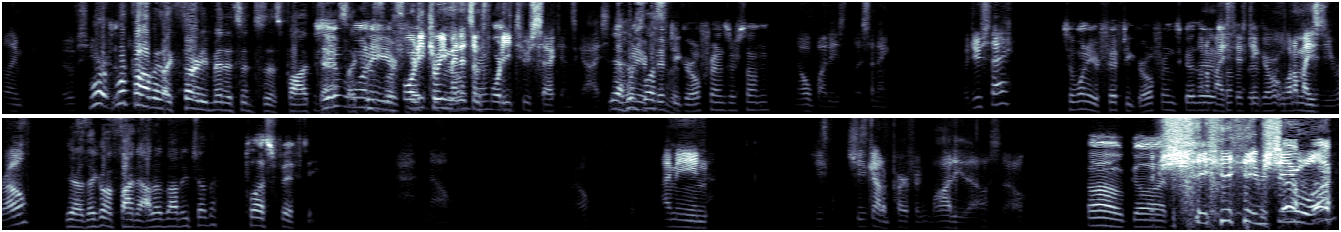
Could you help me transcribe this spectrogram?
Until he moves here. we're we're probably like 30 minutes into this podcast. Is Like, one of your 43 minutes and 42 seconds, guys. Yeah, one of who's your listening? 50 girlfriends or something? Nobody's listening. What'd you say? So one of your 50 girlfriends go there? One there? of my 50 girl. What am I zero? Yeah, are they going to find out about each other? Plus 50. No. Zero. I mean, she's she's got a perfect body though. So Oh, if God. she if she what?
